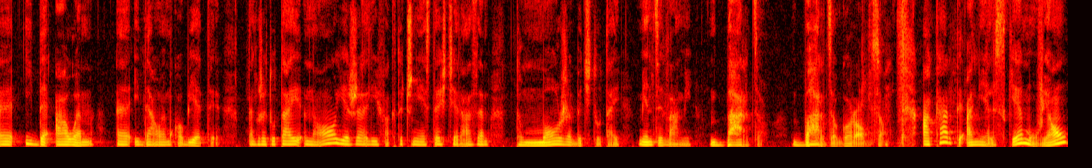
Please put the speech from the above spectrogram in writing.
e, ideałem, e, ideałem kobiety. Także tutaj, no, jeżeli faktycznie jesteście razem, to może być tutaj między wami bardzo, bardzo gorąco. A karty anielskie mówią:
